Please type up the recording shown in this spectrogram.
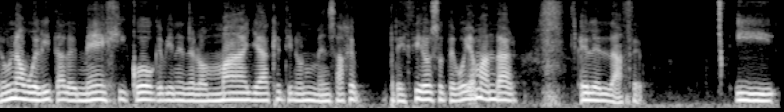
es una abuelita de México que viene de los mayas, que tiene un mensaje precioso, te voy a mandar el enlace. Y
